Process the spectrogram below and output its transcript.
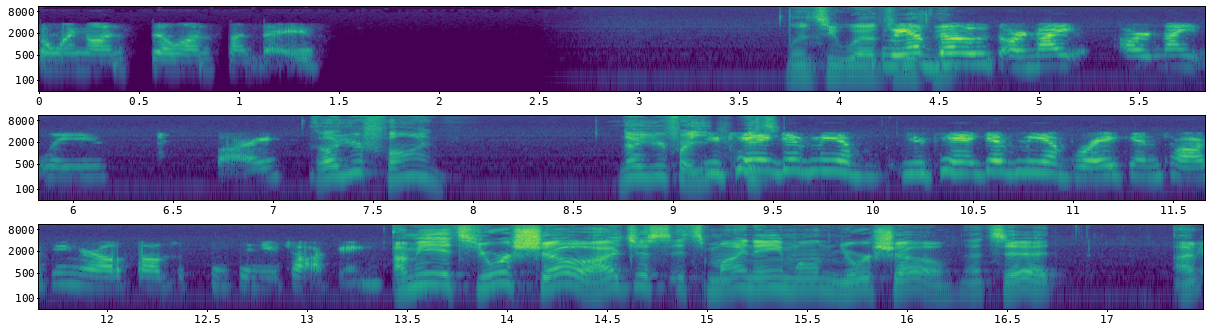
going on still on Sundays. Lindsey Webb. We have those our night our nightlies. Sorry. Oh, you're fine. No, you're fine. You can't it's, give me a you can't give me a break in talking, or else I'll just continue talking. I mean, it's your show. I just it's my name on your show. That's it. I'm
